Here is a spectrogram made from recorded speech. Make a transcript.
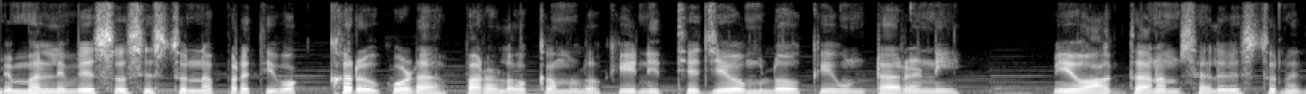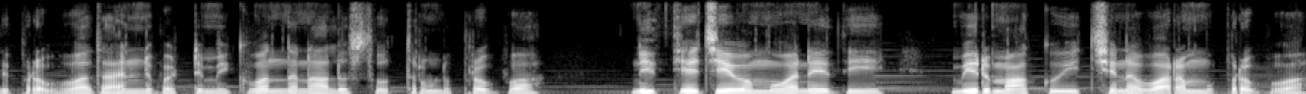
మిమ్మల్ని విశ్వసిస్తున్న ప్రతి ఒక్కరూ కూడా పరలోకంలోకి నిత్య జీవంలోకి ఉంటారని మీ వాగ్దానం సెలవిస్తున్నది ప్రభువ. దానిని బట్టి మీకు వందనాలు స్తోత్రములు ప్రభువ. నిత్య జీవము అనేది మీరు మాకు ఇచ్చిన వరము ప్రభువ.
